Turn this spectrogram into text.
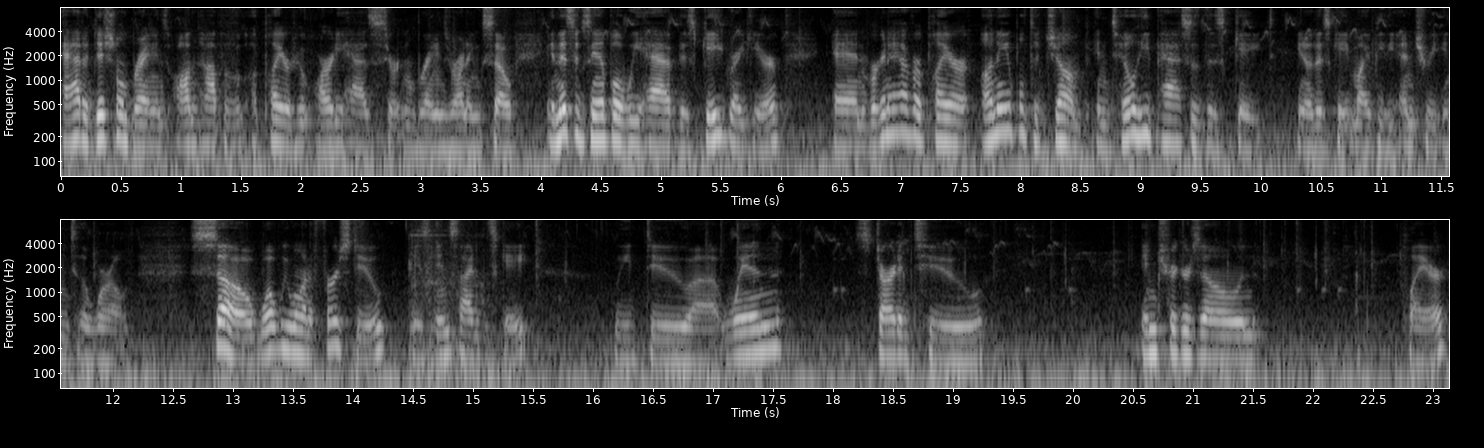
add additional brains on top of a player who already has certain brains running. So in this example, we have this gate right here, and we're going to have our player unable to jump until he passes this gate. You know, this gate might be the entry into the world. So what we want to first do is inside of this gate, we do uh, when started to in trigger zone player.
